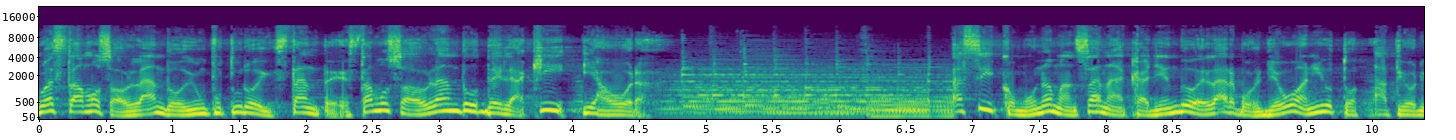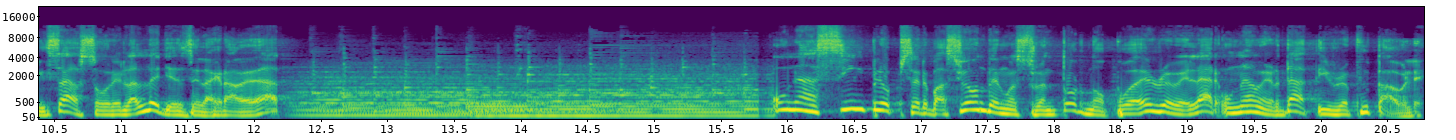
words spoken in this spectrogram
No estamos hablando de un futuro distante, estamos hablando del aquí y ahora. Así como una manzana cayendo del árbol llevó a Newton a teorizar sobre las leyes de la gravedad, una simple observación de nuestro entorno puede revelar una verdad irrefutable.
